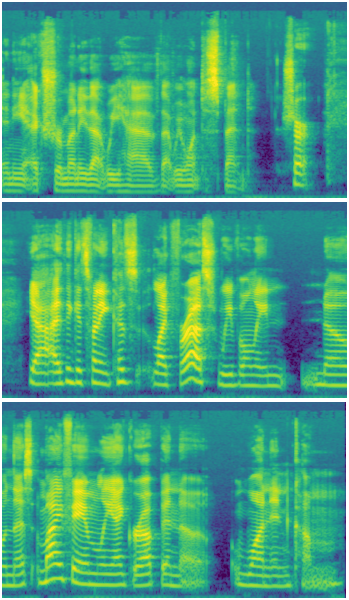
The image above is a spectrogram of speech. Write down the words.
any extra money that we have that we want to spend Sure. Yeah, I think it's funny because, like, for us, we've only known this. My family, I grew up in a one income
